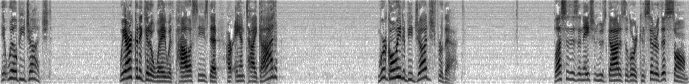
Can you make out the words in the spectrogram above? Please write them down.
It will be judged. We aren't going to get away with policies that are anti God. We're going to be judged for that. Blessed is the nation whose God is the Lord. Consider this psalm.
